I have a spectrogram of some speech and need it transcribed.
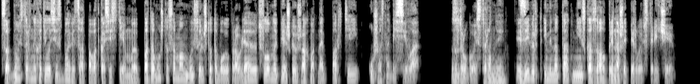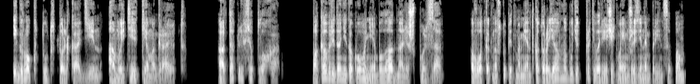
С одной стороны, хотелось избавиться от поводка системы, потому что сама мысль, что тобой управляют, словно пешкой в шахматной партии, ужасно бесила. С другой стороны, Зиверт именно так мне и сказал при нашей первой встрече. Игрок тут только один, а мы те, кем играют. А так ли все плохо? Пока вреда никакого не было, одна лишь польза. Вот как наступит момент, который явно будет противоречить моим жизненным принципам,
